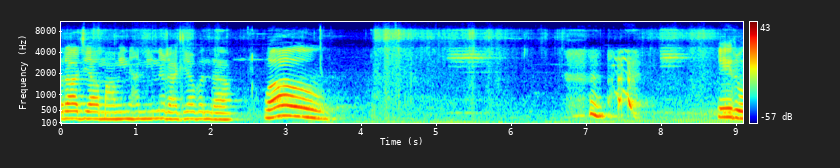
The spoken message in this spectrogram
ರಾಜ ಮಾವಿನ ಹಣ್ಣಿನ ರಾಜ ಬಂದ ವಾವ್ ಏರು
